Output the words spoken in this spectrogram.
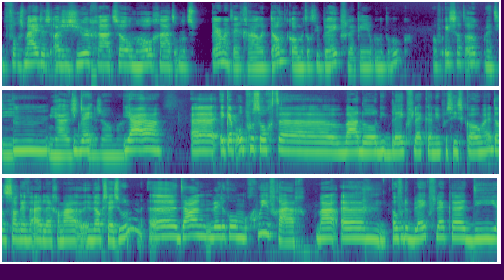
volgens mij dus als je zuurgraad zo omhoog gaat om het sperma tegen te houden, dan komen toch die bleekvlekken in je onderbroek? Of is dat ook met die mm, juist in de zomer? Ja, Uh, ik heb opgezocht uh, waardoor die bleekvlekken nu precies komen. Dat zal ik even uitleggen. Maar in welk seizoen? Uh, Daan, wederom, goede vraag. Maar um, over de bleekvlekken, die,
